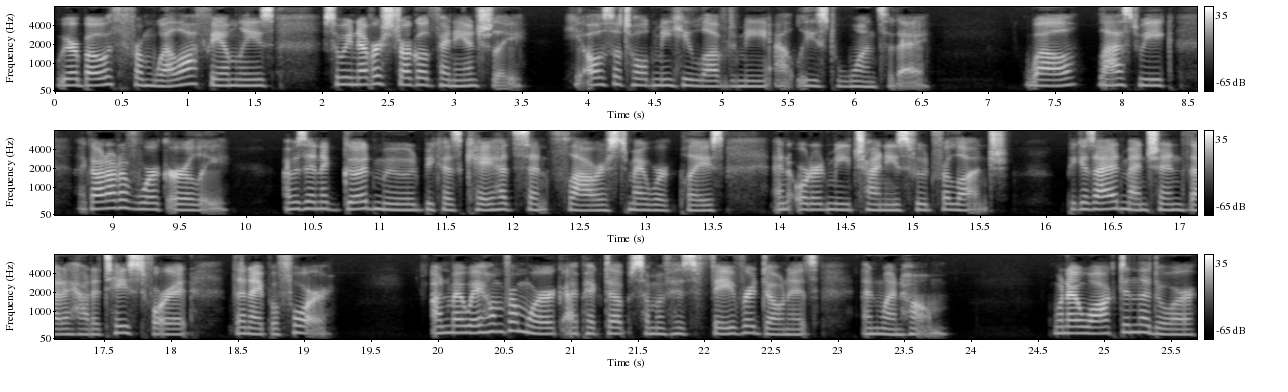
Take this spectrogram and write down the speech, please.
We are both from well off families, so we never struggled financially. He also told me he loved me at least once a day. Well, last week, I got out of work early. I was in a good mood because Kay had sent flowers to my workplace and ordered me Chinese food for lunch because I had mentioned that I had a taste for it the night before. On my way home from work, I picked up some of his favorite donuts and went home. When I walked in the door,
